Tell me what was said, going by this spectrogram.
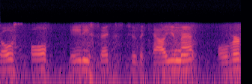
Ghost Wolf 86 to the Calumet. Over.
